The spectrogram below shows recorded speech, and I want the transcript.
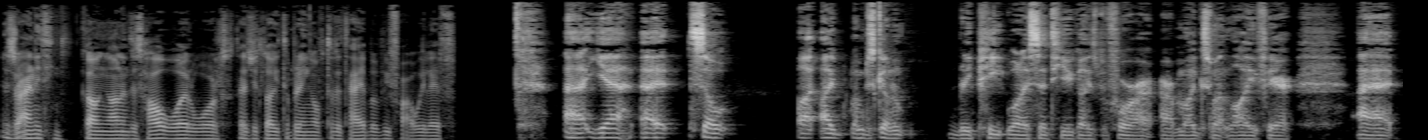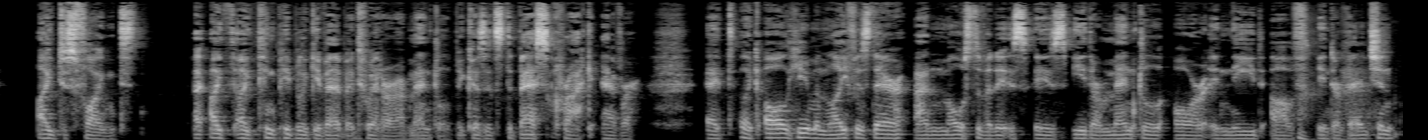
is there anything going on in this whole wild world that you'd like to bring up to the table before we leave? Uh, yeah. Uh, so I, I, I'm just going to repeat what I said to you guys before our, our mics went live here. Uh, I just find, I, I, I think people who give out about Twitter are mental because it's the best crack ever. It, like all human life is there and most of it is, is either mental or in need of intervention.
